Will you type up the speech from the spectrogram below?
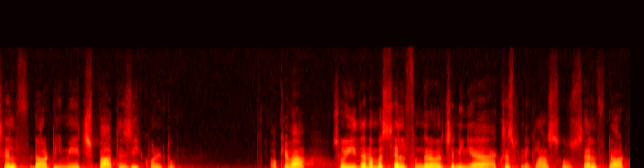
Self dot image path is equal to ஓகேவா ஸோ இதை நம்ம செல்ஃப்ங்கிற வச்சு நீங்கள் ஆக்சஸ் பண்ணிக்கலாம். So self dot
